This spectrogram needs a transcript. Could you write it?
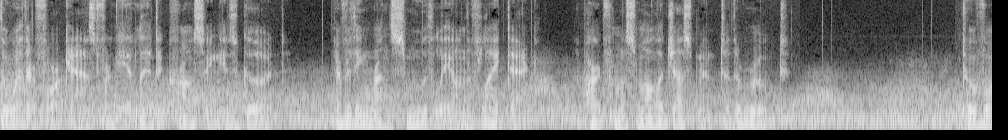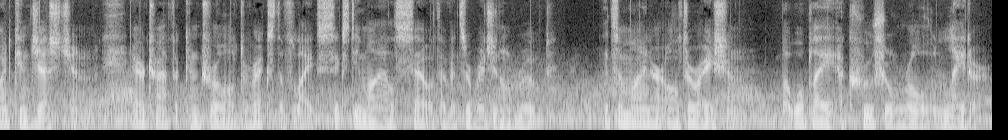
The weather forecast for the Atlantic crossing is good. Everything runs smoothly on the flight deck, apart from a small adjustment to the route. To avoid congestion, air traffic control directs the flight 60 miles south of its original route. It's a minor alteration, but will play a crucial role later.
